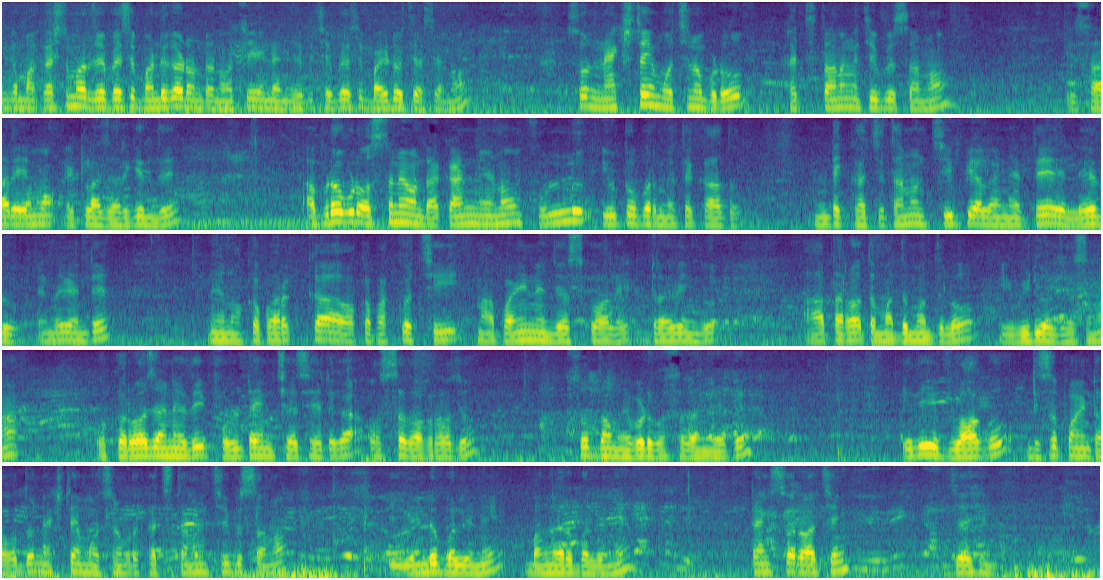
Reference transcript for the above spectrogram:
ఇంకా మా కస్టమర్ చెప్పేసి బండిగాడు ఉంటాను వచ్చేయండి అని చెప్పి చెప్పేసి బయట వచ్చేసాను. సో నెక్స్ట్ టైం వచ్చినప్పుడు ఖచ్చితంగా చూపిస్తాను. ఈసారి ఏమో ఇట్లా జరిగింది. అప్పుడప్పుడు వస్తూనే ఉంటా కానీ నేను ఫుల్ యూట్యూబర్ని అయితే కాదు. అంటే ఖచ్చితంగా చూపించాలని అయితే లేదు. ఎందుకంటే నేను ఒక పక్క ఒక పక్క వచ్చి నా పని నేను చేసుకోవాలి డ్రైవింగ్. ఆ తర్వాత మధ్య మధ్యలో ఈ వీడియోలు చేసిన. ఒక రోజు అనేది ఫుల్ టైం చేసేట్టుగా వస్తుంది ఒకరోజు చూద్దాం ఎప్పటికి వస్తుంది అని చెప్పి. ఇది వ్లాగు డిసప్పాయింట్ అవ్వద్దు. నెక్స్ట్ టైం వచ్చినప్పుడు ఖచ్చితంగా చూపిస్తాను. ఈ ఎండు బల్లిని బంగారు బల్లిని. థ్యాంక్స్ ఫర్ వాచింగ్ జై హింద్.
